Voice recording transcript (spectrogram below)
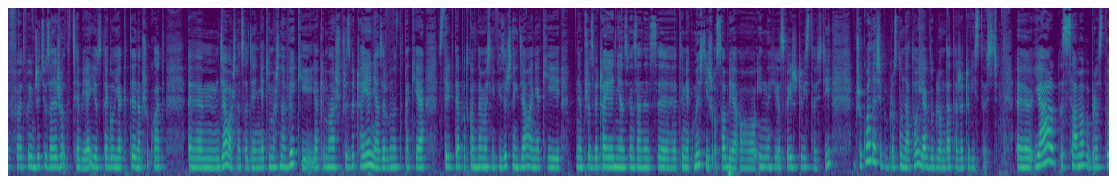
w Twoim życiu zależy od Ciebie i od tego, jak Ty na przykład um, działasz na co dzień, jakie masz nawyki, jakie masz przyzwyczajenia, zarówno te takie stricte pod kątem właśnie fizycznych działań, jak i przyzwyczajenia związane z tym, jak myślisz o sobie, o innych i o swojej rzeczywistości, przekłada się po prostu na to, jak wygląda ta rzeczywistość. E, ja sama po prostu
